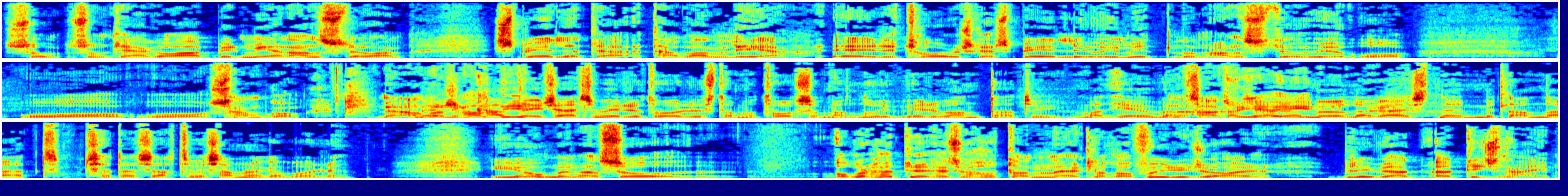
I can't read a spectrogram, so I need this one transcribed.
som, som tar av med en anstøvan spelet ta, ta vanlige eh, retoriska spelet i mittelen anstøve og og og samgång. Men annars men, hade det känns som är retoriskt man tar som att Louis är vant att man har väl sagt att det är möjliga reisne med landa att sätta sig att vi samlar bara. Jo, men alltså och hade det här så hatan klockan 4 så har blivit att det heim.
